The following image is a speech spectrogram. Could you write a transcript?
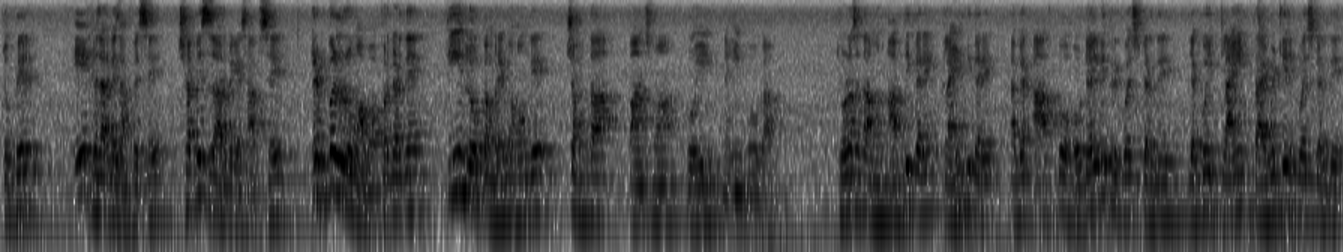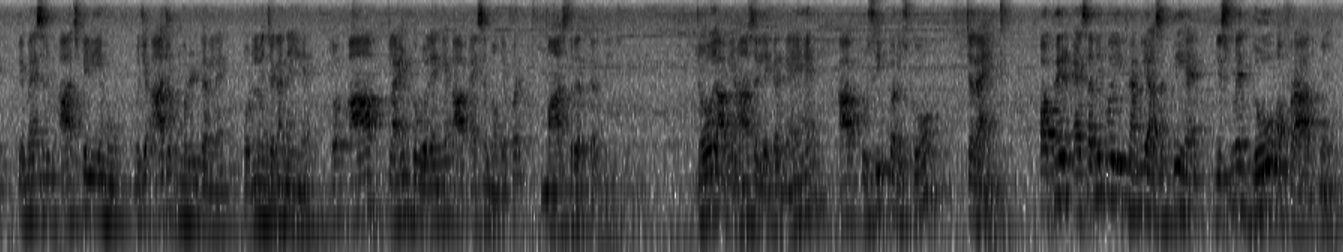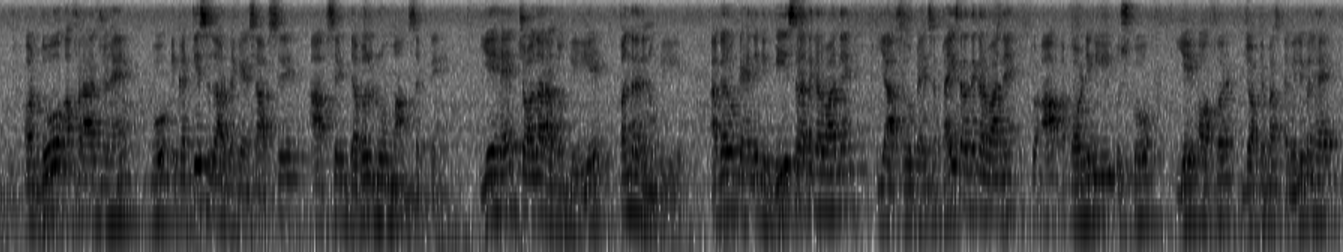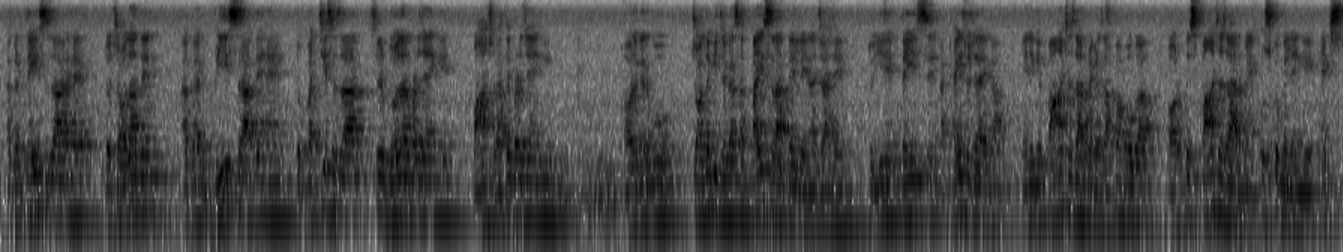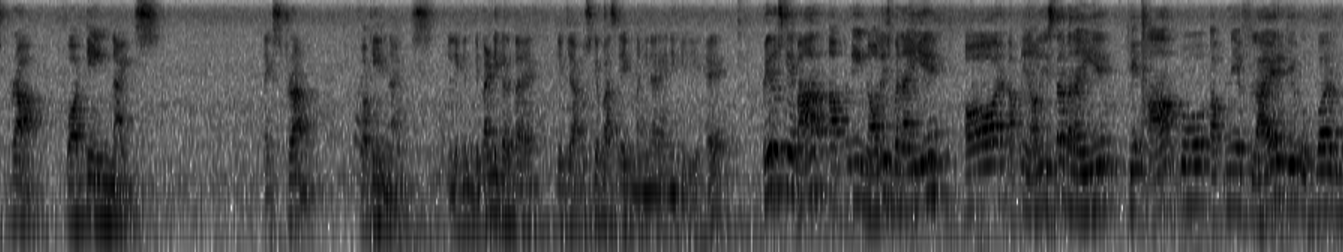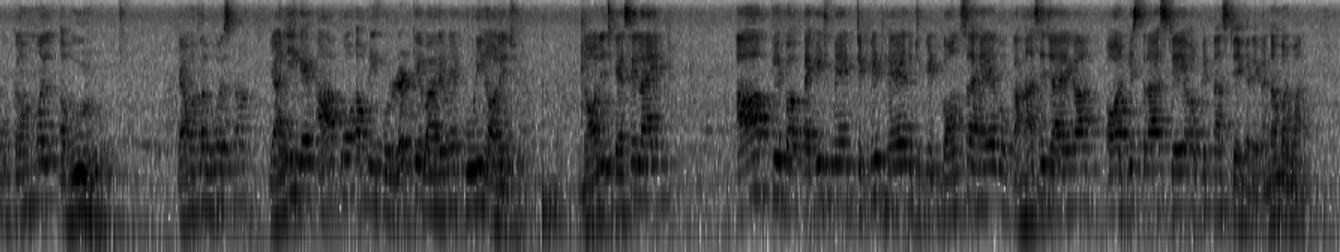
तो फिर एक हज़ार के इजाफे से, छब्बीस हज़ार रुपये के हिसाब से ट्रिपल रूम आप ऑफ़र कर दें। तीन लोग कमरे में होंगे, चौथा पांचवा कोई नहीं होगा। थोड़ा सा तामुन आप भी करें क्लाइंट भी करें। अगर आपको होटल भी रिक्वेस्ट कर दे या कोई क्लाइंट प्राइवेटली रिक्वेस्ट कर दे कि मैं सिर्फ़ आज के लिए हूँ, मुझे आज अकोमोडेट कर लें होटल में जगह नहीं है तो आप क्लाइंट को बोलें कि आप ऐसे मौके पर माजरत कर दीजिए। जो आप यहाँ से लेकर गए हैं, आप उसी पर उसको चलाएँ। और फिर ऐसा भी कोई फैमिली आ सकती है जिसमें दो अफराद हों। और दो अफराद जो हैं वो इकतीस हज़ार रुपये के हिसाब से आपसे डबल रूम मांग सकते हैं। ये है चौदह रातों के लिए, पंद्रह दिनों के लिए। अगर वो कह दें कि बीस रातें करवा दें या आपसे वो कहें सत्ताईस रातें करवा दें तो आप अकॉर्डिंगली उसको ये ऑफ़र जो आपके पास अवेलेबल है, अगर तेईस हज़ार है तो चौदह दिन। अगर बीस रातें हैं तो पच्चीस हज़ार, सिर्फ़ दो हज़ार बढ़ जाएँगे, पाँच रातें बढ़ जाएँगी। और अगर वो चौदह की जगह सत्ताईस रातें लेना चाहे तो ये तेईस से अट्ठाईस हो जाएगा, यानी कि पाँच हज़ार रुपये का इजाफा होगा, और इस पाँच हज़ार में उसको मिलेंगे extra fourteen nights extra fourteen nights तो लेकिन डिपेंड ही करता है कि क्या उसके पास एक महीना रहने के लिए है। फिर उसके बाद अपनी नॉलेज बनाइए, और अपनी नॉलेज इस तरह बनाइए कि आपको अपने फ्लायर के ऊपर मुकम्मल अबूर हो। क्या मतलब हुआ इसका? यानी कि आपको अपनी प्रोडक्ट के बारे में पूरी नॉलेज हो। नॉलेज कैसे लाएँ? आपके पैकेज में टिकट है तो टिकट कौन सा है, वो कहाँ से जाएगा, और किस तरह स्टे और कितना स्टे करेगा? नंबर वन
